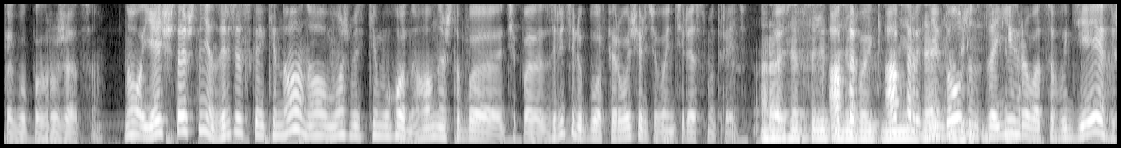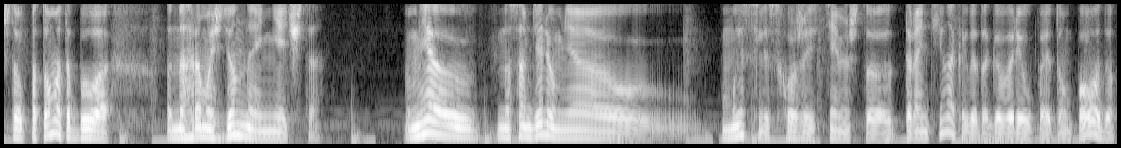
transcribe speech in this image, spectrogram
как бы погружаться. Ну, я считаю, что нет, зрительское кино, оно может быть каким угодно. Главное, чтобы, типа, зрителю было в первую очередь его интерес смотреть. А То есть разве абсолютно автор, любое кино автор не, является должен заигрываться в идеях, и чтобы потом это было нагроможденное нечто. Мне, э, на самом деле, у меня э, мысли схожие с теми, что Тарантино когда-то говорил по этому поводу,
